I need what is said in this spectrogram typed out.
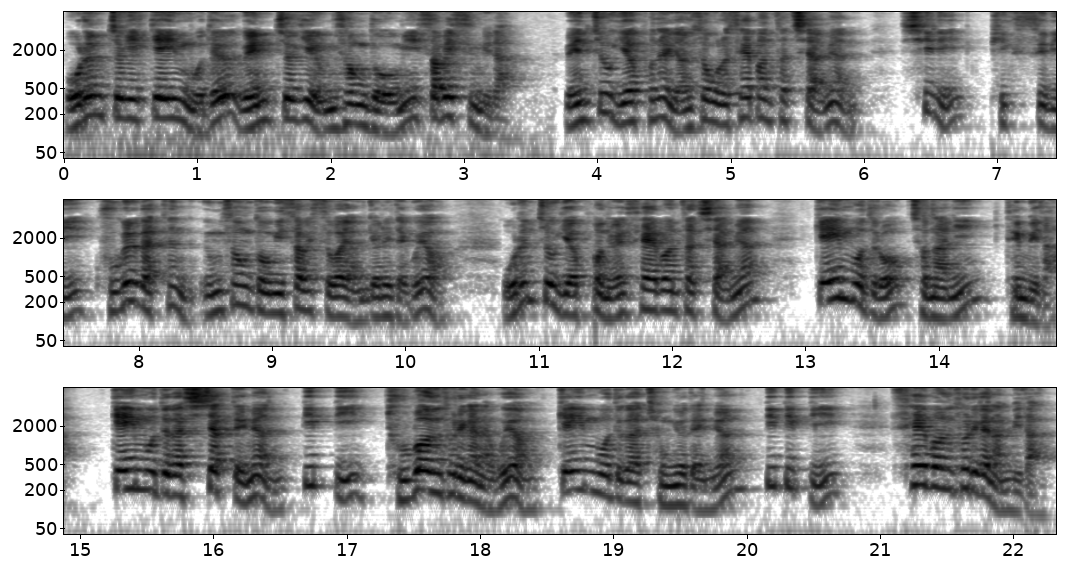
오른쪽이 게임 모드, 왼쪽이 음성 도우미 서비스입니다. 왼쪽 이어폰을 연속으로 세번 터치하면 시리, 빅스비, 구글 같은 음성 도우미 서비스와 연결이 되고요. 오른쪽 이어폰을 세번 터치하면 게임 모드로 전환이 됩니다. 게임 모드가 시작되면 삐삐 두 번 소리가 나고요. 게임 모드가 종료되면 삐삐삐 세 번 소리가 납니다.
